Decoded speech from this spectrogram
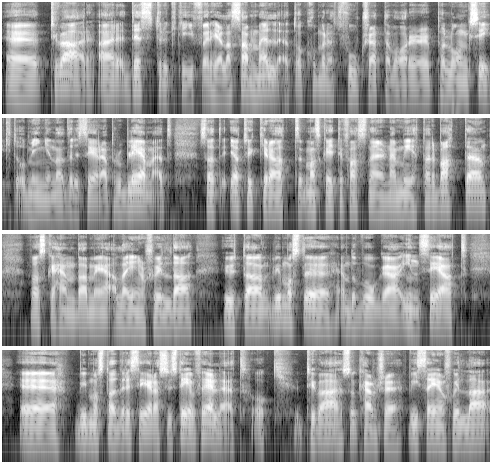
eh, tyvärr är destruktiv för hela samhället och kommer att fortsätta vara det på lång sikt om ingen adresserar problemet. Så att jag tycker att man ska inte fastna i den här metadebatten. Vad ska hända med alla enskilda? Utan vi måste ändå våga inse att eh, vi måste adressera systemfelet och tyvärr så kanske vissa enskilda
